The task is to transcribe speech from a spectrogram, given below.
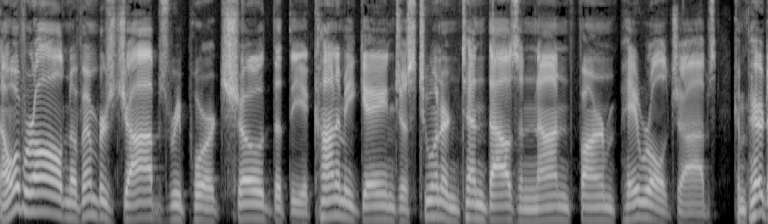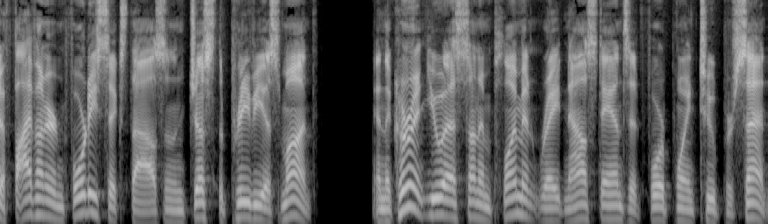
Now, overall, November's jobs report showed that the economy gained just 210,000 non farm payroll jobs compared to 546,000 just the previous month. And the current U.S. unemployment rate now stands at 4.2%.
